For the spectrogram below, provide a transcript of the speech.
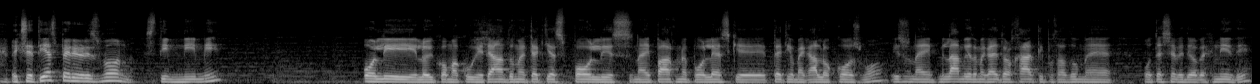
εξαιτίας περιορισμών στη μνήμη. Πολύ λογικό μου ακούγεται αν δούμε τέτοιες πόλεις να υπάρχουν πολλές και τέτοιο μεγάλο κόσμο. σω να μιλάμε για το μεγαλύτερο χάρτη που θα δούμε ποτέ σε βιντεοπαιχνίδι.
